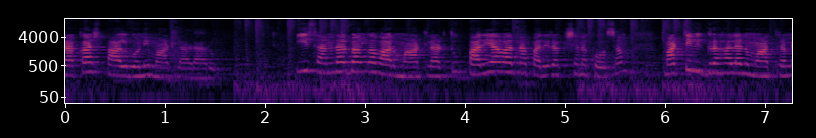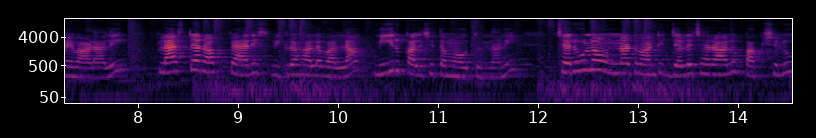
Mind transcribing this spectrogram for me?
ప్రకాష్ పాల్గొని మాట్లాడారు. ఈ సందర్భంగా వారు మాట్లాడుతూ పర్యావరణ పరిరక్షణ కోసం మట్టి విగ్రహాలను మాత్రమే వాడాలి. ప్లాస్టర్ ఆఫ్ ప్యారిస్ విగ్రహాల వల్ల నీరు కలుషితం అవుతుందని చెరువులో ఉన్నటువంటి జలచరాలు పక్షులు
